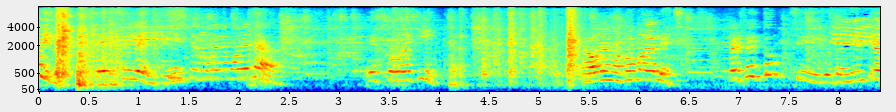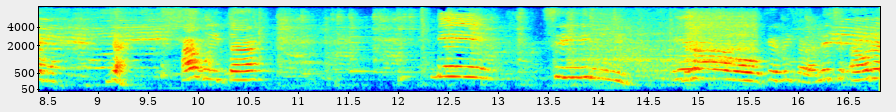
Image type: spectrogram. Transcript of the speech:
Uy, excelente. ¿Viste? No me demoré nada. Esto de aquí. Ahora nos vamos a la leche. ¿Perfecto? Sí, yo también te amo. Ya. Agüita. Sí. ¡Bravo! ¡Qué rica la leche! Ahora,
